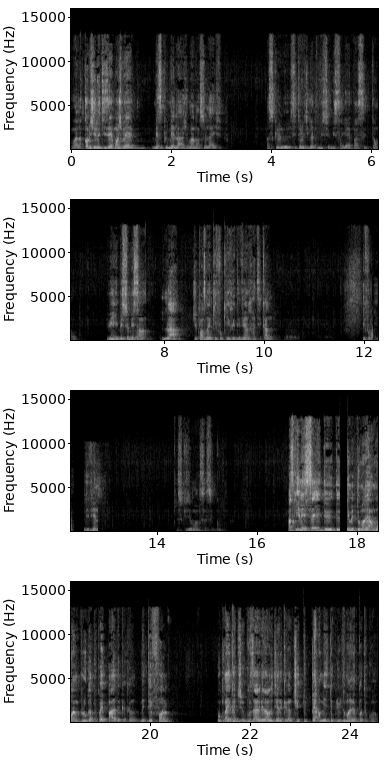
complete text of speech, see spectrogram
Voilà, comme je le disais, moi je vais m'exprimer largement dans ce live. Parce que c'était le direct de M. Messan, il n'y avait pas assez de temps. Oui, M. Messan, là, je pense même qu'il faut qu'il redevienne radical. Il faut qu'il redevienne... Excusez-moi que ça se coupe. Parce qu'il essaye de, me demander à moi, un blogueur, pourquoi il parle de quelqu'un. Mais t'es folle. Vous croyez que vous arrivez dans le direct de quelqu'un, tu es tout permis de lui demander n'importe quoi.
